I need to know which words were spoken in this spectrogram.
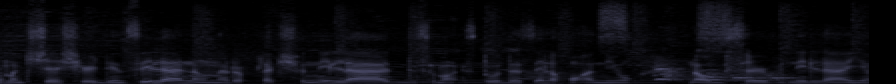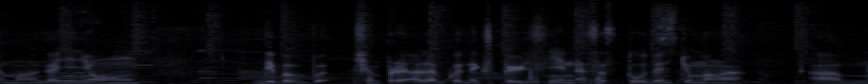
mag-share din sila ng na-reflection nila sa mga students nila kung ano yung na-observe nila, yung mga ganyan, yung di ba, syempre alam ko na experience niyan as a student yung mga um,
